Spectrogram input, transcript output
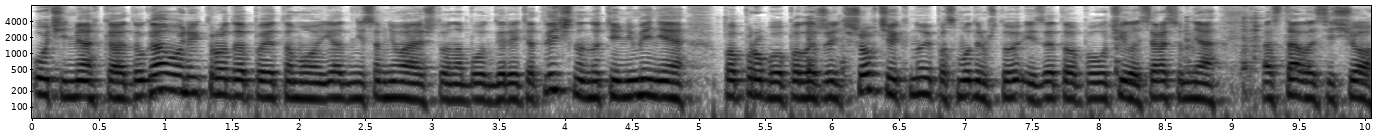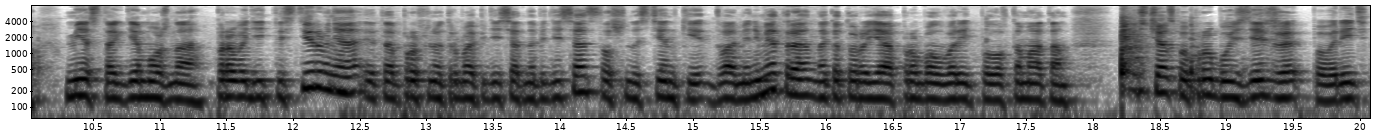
очень мягкая дуга у электрода, поэтому я не сомневаюсь, что она будет гореть отлично. Но тем не менее, попробую положить шовчик, ну и посмотрим, что из этого получилось. Раз у меня осталось еще место, где можно проводить тестирование, это профильная труба 50 на 50 с толщиной стенки 2 мм, на которой я пробовал варить полуавтоматом. И сейчас попробую здесь же поварить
